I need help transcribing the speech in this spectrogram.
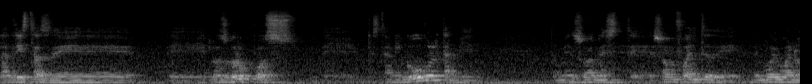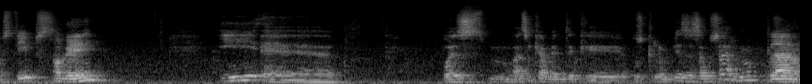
las listas de, de los grupos de, que están en Google también, también son, este, son fuente de, muy buenos tips. Ok. Y eh, pues básicamente que, pues, que lo empieces a usar, ¿no? Claro.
